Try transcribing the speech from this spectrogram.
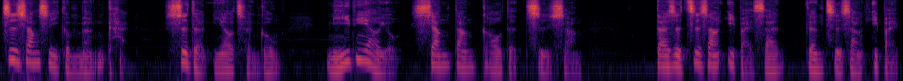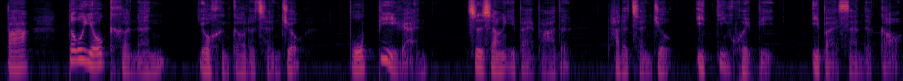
智商是一个门槛。是的，你要成功。你一定要有相当高的智商，但是智商一百三跟智商一百八都有可能有很高的成就，不必然智商一百八的他的成就一定会比一百三的高。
